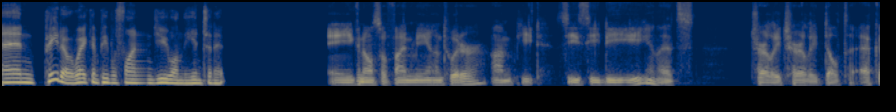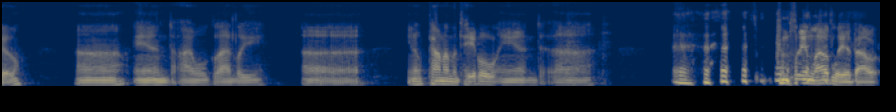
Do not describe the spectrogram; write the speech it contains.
And Peter, where can people find you on the internet? And you can also find me on Twitter on Pete CCDE, and that's Charlie Charlie Delta Echo. Uh, and I will gladly, uh, you know, pound on the table and uh, complain loudly about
